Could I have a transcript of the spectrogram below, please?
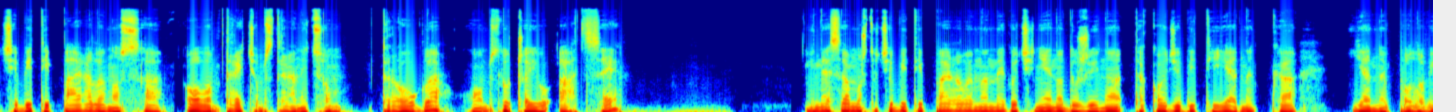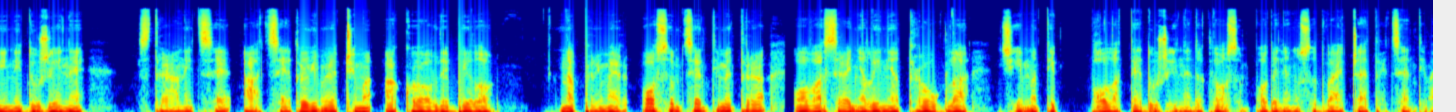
će biti paralelno sa ovom trećom stranicom trougla, u ovom slučaju AC. I ne samo što će biti paralelna, nego će njena dužina također biti jednaka jednoj polovini dužine stranice AC. Drugim rečima, ako je ovdje bilo na primjer 8 cm, ova srednja linija trougla će imati pola te dužine, dakle 8 podeljeno sa 24 cm.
